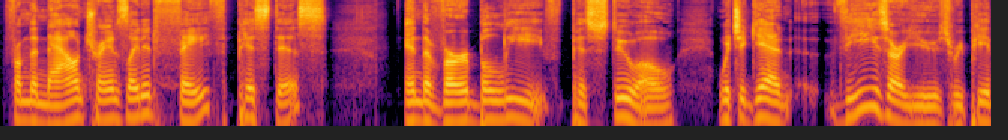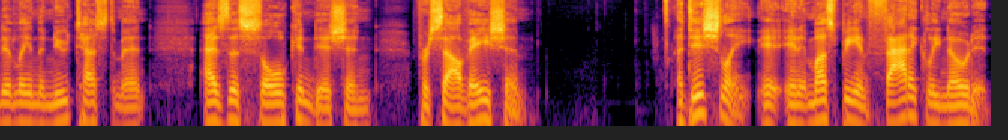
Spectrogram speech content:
from the noun translated faith, pistis, and the verb believe, pisteuo, which again, these are used repeatedly in the New Testament as the sole condition for salvation. Additionally, and it must be emphatically noted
